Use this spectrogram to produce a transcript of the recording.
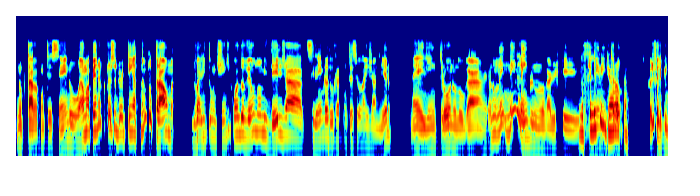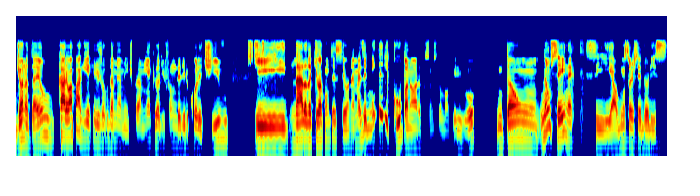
no que estava acontecendo. É uma pena que o torcedor tenha tanto trauma do Wellington Tim que quando vê o nome dele já se lembra do que aconteceu lá em janeiro, né? Ele entrou no lugar, eu não nem, nem lembro no lugar de que do de Felipe Jonathan. Foi do Felipe Jonathan. Eu, cara, eu apaguei aquele jogo da minha mente. Para mim aquilo ali foi um delírio coletivo e nada daquilo aconteceu, né? Mas ele nem teve culpa na hora que o Santos tomou aquele gol. Então, não sei, né, se alguns torcedores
